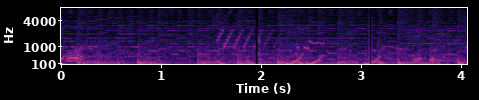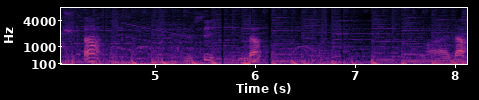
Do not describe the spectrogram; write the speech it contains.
Trop. Ah Je sais, là. Voilà.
